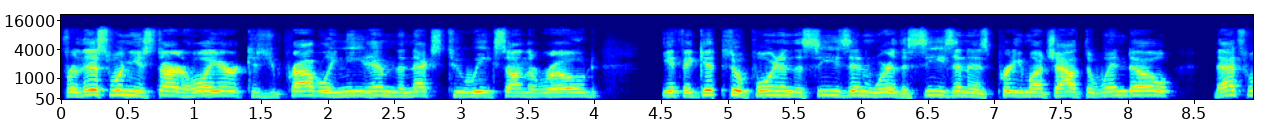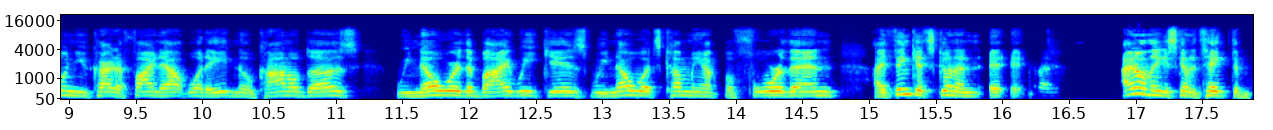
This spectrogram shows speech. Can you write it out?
For this one, you start Hoyer because you probably need him the next two weeks on the road. If it gets to a point in the season where the season is pretty much out the window, that's when you kind of find out what Aidan O'Connell does. We know where the bye week is. We know what's coming up before then. I think it's going to. I don't think it's going to take the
